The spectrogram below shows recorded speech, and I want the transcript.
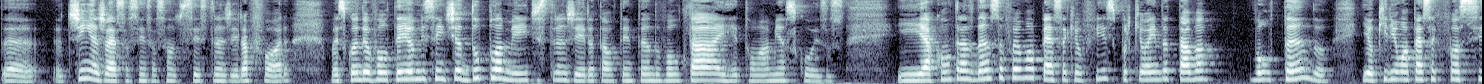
Uh, eu tinha já essa sensação de ser estrangeira fora, mas quando eu voltei eu me sentia duplamente estrangeira. Estava tentando voltar e retomar minhas coisas. E a Contradança foi uma peça que eu fiz porque eu ainda estava voltando e eu queria uma peça que fosse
